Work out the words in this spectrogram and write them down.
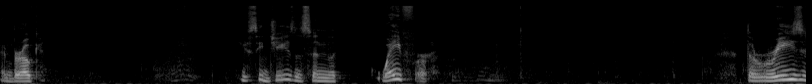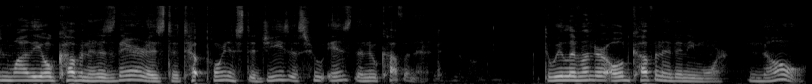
and broken. You see Jesus in the wafer. The reason why the old covenant is there is to t- point us to Jesus, who is the new covenant. Do we live under old covenant anymore? No.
